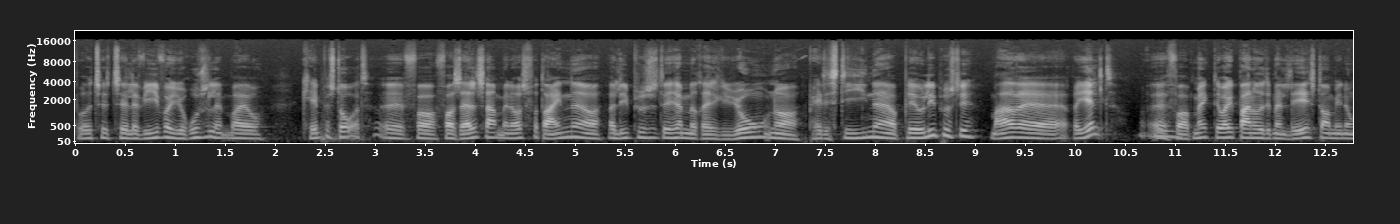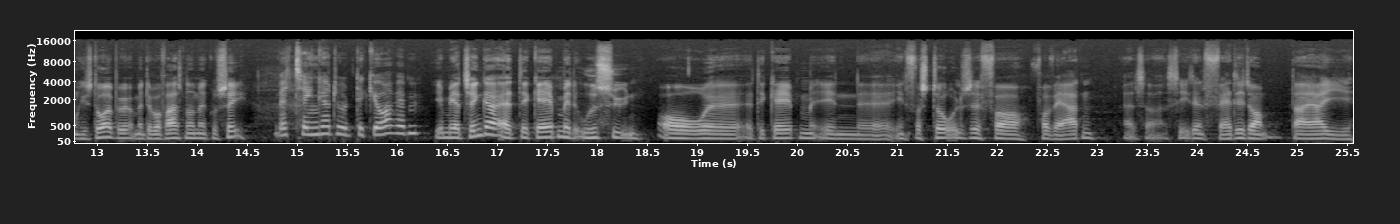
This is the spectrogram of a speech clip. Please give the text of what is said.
både til Tel Aviv og Jerusalem, var jo kæmpestort øh, for, for os alle sammen, men også for drengene, og, og lige pludselig det her med religion og Palæstina, og blev lige pludselig meget re- reelt øh, Mm. for dem. Ikke? Det var ikke bare noget, det man læste om i nogle historiebøger, men det var faktisk noget, man kunne se. Hvad tænker du, det gjorde ved dem? Jamen, jeg tænker, at det gav dem et udsyn, og øh, at det gav dem en, øh, en forståelse for, for verden. Altså at se den fattigdom, der er i,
